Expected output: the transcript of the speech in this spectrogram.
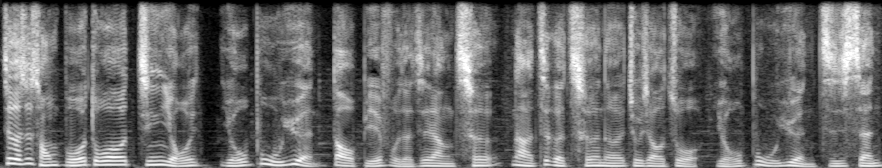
这个是从博多经由邮部院到别府的这辆车，那这个车呢就叫做邮部院之声。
